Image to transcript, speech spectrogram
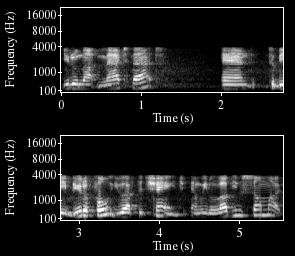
You do not match that. And to be beautiful, you have to change. And we love you so much.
